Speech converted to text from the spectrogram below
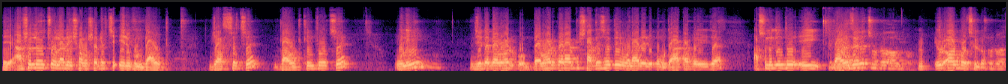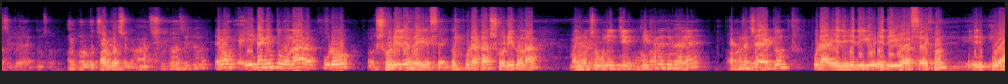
এই আসলে হচ্ছে ওনার এই সমস্যাটা হচ্ছে এরকম দাউদ। জাস্ট হচ্ছে দাউদ কিন্তু হচ্ছে উনি যেটা ব্যবহার ব্যবহার করার সাথে সাথে ওনার এরকম গাটা হয়ে যায়। আসলে কিন্তু এই দাউদের ছোট অল্প। এগুলো অল্প ছিল। ছোট একদম অল্প ছিল। হ্যাঁ, ছোট ছিল এবং এটা কিন্তু ওনার পুরো শরীরে হয়ে গেছে একদম পুরাটা শরীর ওনার। মানে হচ্ছে উনি যে যেখানে যেখানে এখন হচ্ছে একদম পুরা এই যে এদিকে এদিকেও আছে এখন। এই যে পুরা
